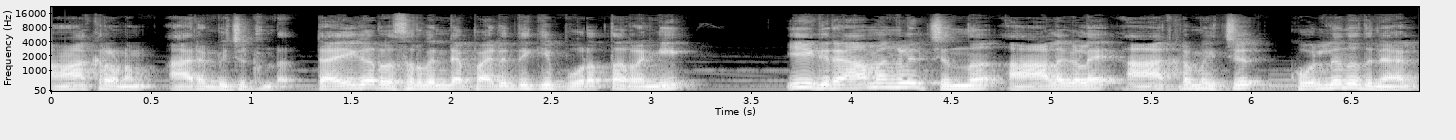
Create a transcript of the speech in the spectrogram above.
ആക്രമണം ആരംഭിച്ചിട്ടുണ്ട്. ടൈഗർ റിസർവിന്റെ പരിധിക്ക് പുറത്തിറങ്ങി ഈ ഗ്രാമങ്ങളിൽ ചെന്ന് ആളുകളെ ആക്രമിച്ച് കൊല്ലുന്നതിനാൽ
